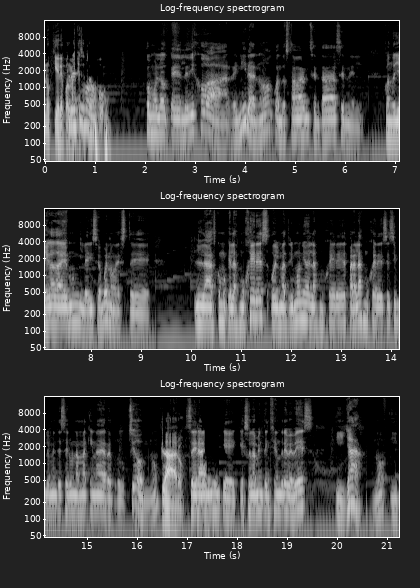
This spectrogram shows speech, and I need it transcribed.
no quiere por más que como, como lo que le dijo a Renira, ¿no? Cuando estaban sentadas en el... Cuando llega Daemon y le dice, bueno, este las como que las mujeres o el matrimonio de las mujeres para las mujeres es simplemente ser una máquina de reproducción, ¿no? Claro. Ser alguien que, solamente engendre bebés y ya, ¿no? Y,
